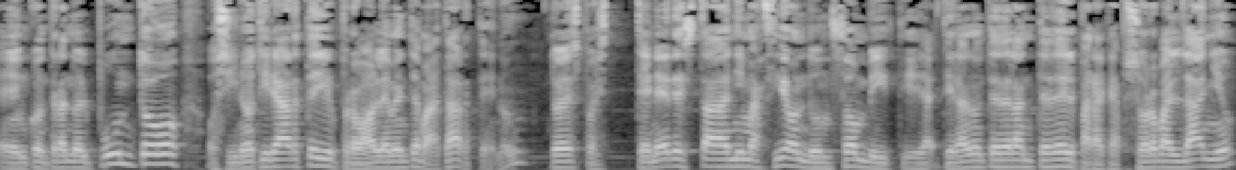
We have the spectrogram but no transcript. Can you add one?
encontrando el punto, o si no tirarte y probablemente matarte, ¿no? Entonces, pues tener esta animación de un zombie tirándote delante de él para que absorba el daño,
